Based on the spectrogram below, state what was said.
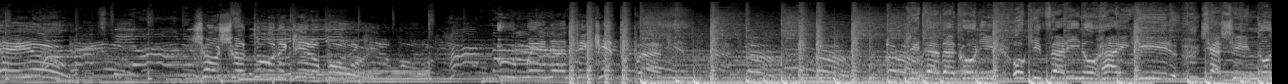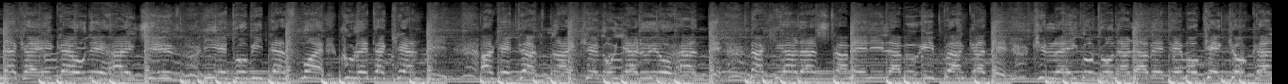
Hey, you! Joshua tudo aqui no 置き去りのハイヒール。写真の中笑顔でハイチーズ。家飛び出す前くれたキャンディー。あげたくないけどやるよハンデ。泣き晴らすためにラム一般家庭。綺麗事並べても結局金。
